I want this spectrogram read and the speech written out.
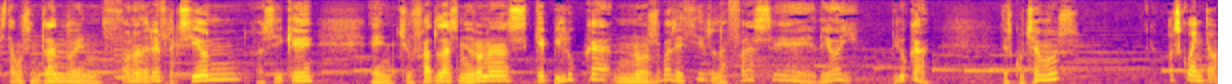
Estamos entrando en zona de reflexión, así que enchufad las neuronas que Piluca nos va a decir la frase de hoy. Piluca, ¿te escuchamos? Os cuento.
